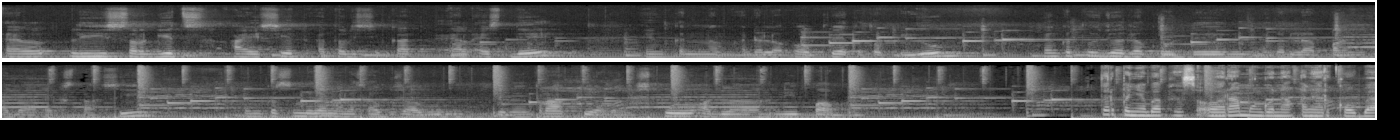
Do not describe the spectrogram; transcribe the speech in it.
L-lysergis acid atau disingkat LSD yang keenam adalah opiat atau opium yang ketujuh adalah kodein yang kedelapan ada ekstasi. Yang kesembilan ada sabu-sabu dan yang terakhir yang sepuluh adalah nipam. Faktor penyebab seseorang menggunakan narkoba.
